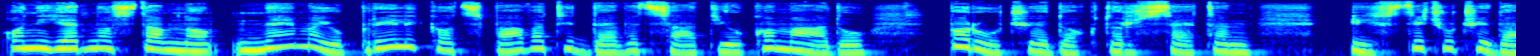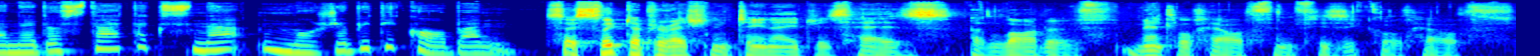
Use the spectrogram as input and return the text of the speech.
Oni jednostavno nemaju prilike odspavati 9 sati u komadu, poručuje dr. Seton, ističući da nedostatak sna može biti koban. So sleep deprivation in teenagers has a lot of mental health and physical health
